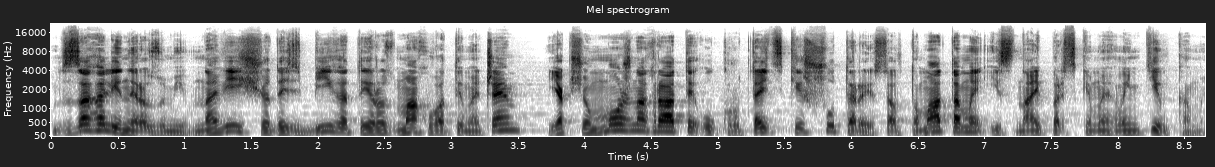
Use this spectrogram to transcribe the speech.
взагалі не розумів, навіщо десь бігати і розмахувати мечем, якщо можна грати у крутецькі шутери з автоматами і снайперськими гвинтівками.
